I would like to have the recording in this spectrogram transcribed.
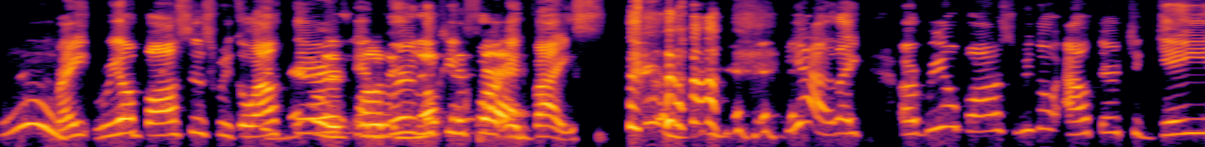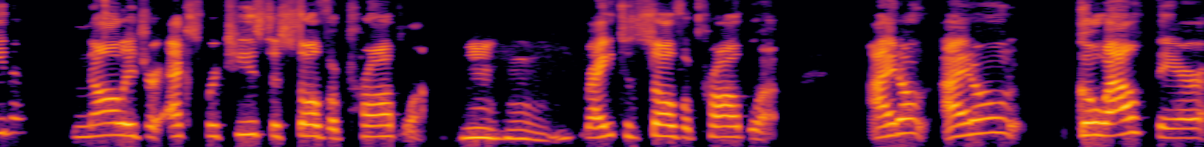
Woo. right real bosses we go out there and we're looking for back. advice yeah like a real boss we go out there to gain knowledge or expertise to solve a problem Mhm. right to solve a problem i don't i don't go out there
